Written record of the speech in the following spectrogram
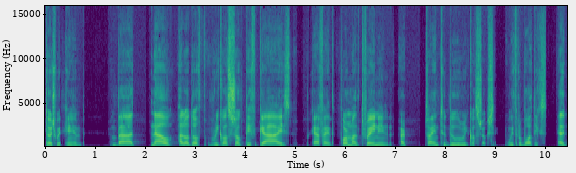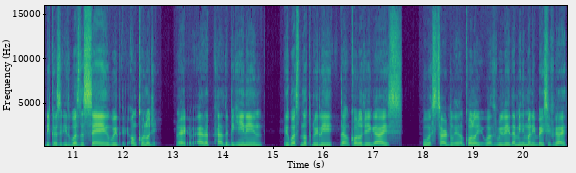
touch with him. But now a lot of reconstructive guys have a formal training are trying to do reconstruction with robotics. And because it was the same with oncology, right? At, at the beginning, it was not really the oncology guys who started doing oncology. It was really the minimal invasive guys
